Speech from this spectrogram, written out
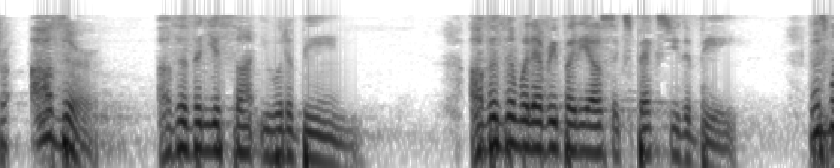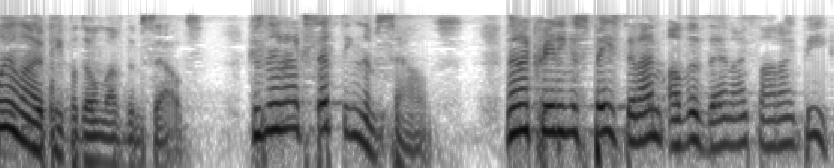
for other, other than you thought you would have been. Other than what everybody else expects you to be. That's why a lot of people don't love themselves. Because they're not accepting themselves. They're not creating a space that I'm other than I thought I'd be.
